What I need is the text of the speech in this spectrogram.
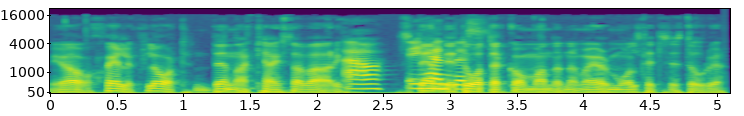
Ja, självklart. Denna Kajsa Warg. Ja, Ständigt hennes, återkommande när man gör måltidshistoria.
